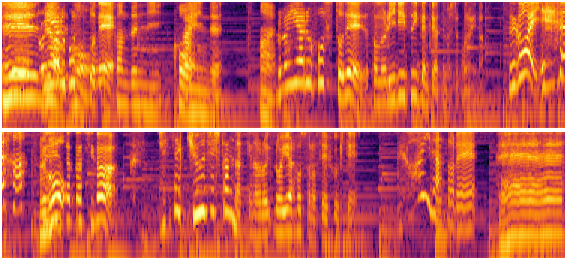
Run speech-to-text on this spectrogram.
えー、でロイヤルホストでう完全に公認で、はい。ロイヤルホストでそのリリースイベントやってましたこの間。すごい。すごっ。藤井隆が実際休辞したんだっけなロイロイヤルホストの制服着て。すごいな、それ。へ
